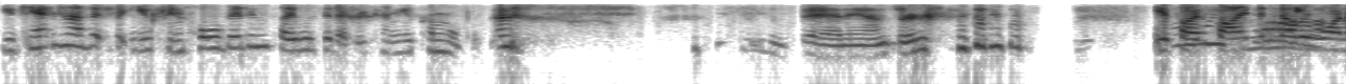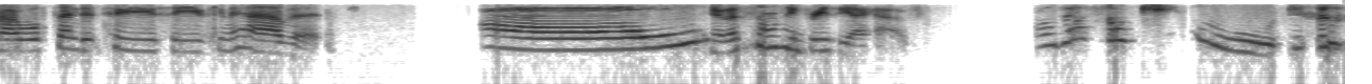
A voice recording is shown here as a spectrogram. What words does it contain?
You can't have it, but you can hold it and play with it every time you come over. That's a bad answer. If Oh I find God. another one, I will send it to you so you can have it. oh. Yeah, that's the only breezy I have. Oh, that's so cute.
